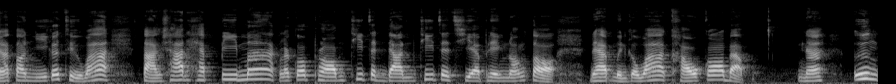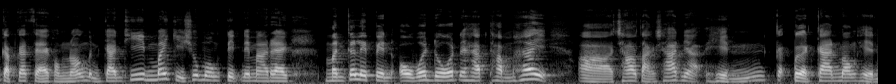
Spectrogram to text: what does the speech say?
นะ ตอนนี้ก็ถือว่าต่างชาติแฮปปี้มาก แล้วก็พร้อมที่จะดันที่จะเชียร์เพลงน้องต่อนะครับเหมือนกับว่าเขาก็แบบนะอึ้งกับกระแสของน้องเหมือนกันที่ไม่กี่ชั่วโมงติดในมาแรง มันก็เลยเป็นโอเวอร์โดสนะครับทำให้ชาวต่างชาติเนี่ยเห็นเปิดการมองเห็น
